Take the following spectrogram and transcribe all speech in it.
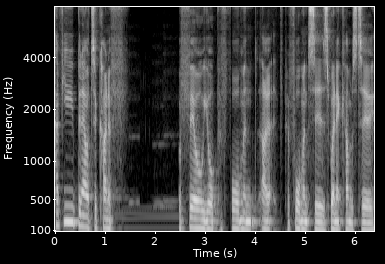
have you been able to kind of fulfill your performance uh, performances when it comes to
